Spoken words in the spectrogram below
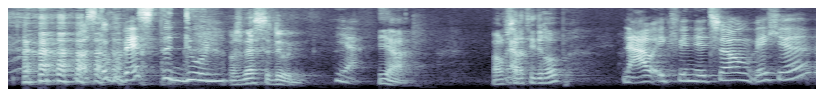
Was toch best te doen. Was best te doen. Ja. Ja. Waarom staat hij erop? Nou, ik vind dit zo, weet je...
